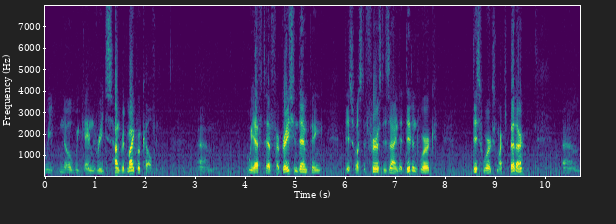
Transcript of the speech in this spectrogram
we know we can reach 100 microkelvin. Um, we have to have vibration damping. This was the first design that didn't work. This works much better. Um,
